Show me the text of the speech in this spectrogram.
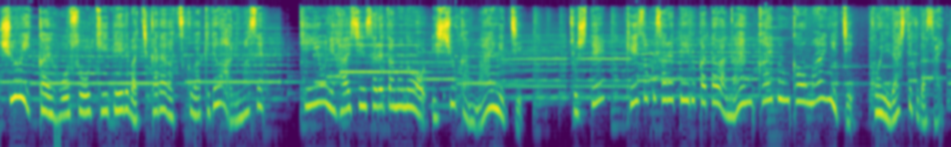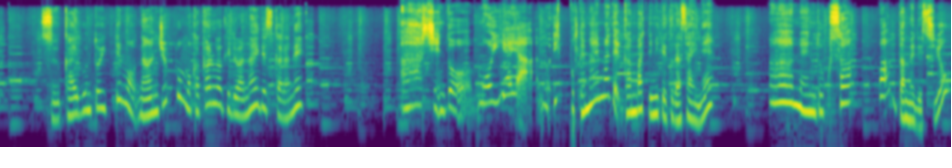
週1回放送を聞いていれば力がつくわけではありません。金曜に配信されたものを1週間毎日。そして継続されている方は何回分かを毎日声に出してください。数回分といっても何十分もかかるわけではないですからね。あーしんど。もう嫌や。の一歩手前まで頑張ってみてくださいね。あーめんどくさ。はダメですよ。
